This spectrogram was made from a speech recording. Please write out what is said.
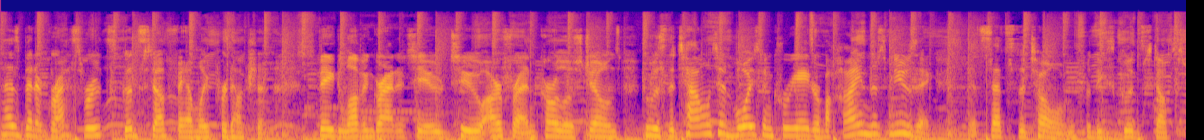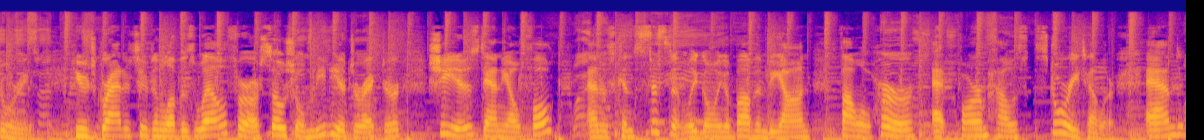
Has been a grassroots Good Stuff family production. Big love and gratitude to our friend Carlos Jones, who is the talented voice and creator behind this music that sets the tone for these good stuff stories. Huge gratitude and love as well for our social media director. She is Danielle Folk and is consistently going above and beyond. Follow her at Farmhouse Storyteller. And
